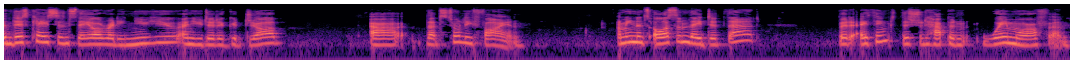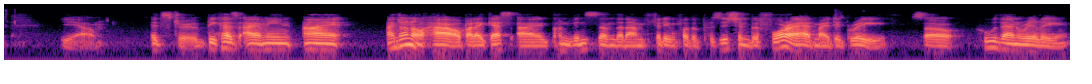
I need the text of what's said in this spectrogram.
in this case, since they already knew you and you did a good job, uh, that's totally fine. I mean, it's awesome they did that, but I think this should happen way more often. Yeah, it's true because I mean, I I don't know how, but I guess I convinced them that I'm fitting for the position before I had my degree. So who then really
